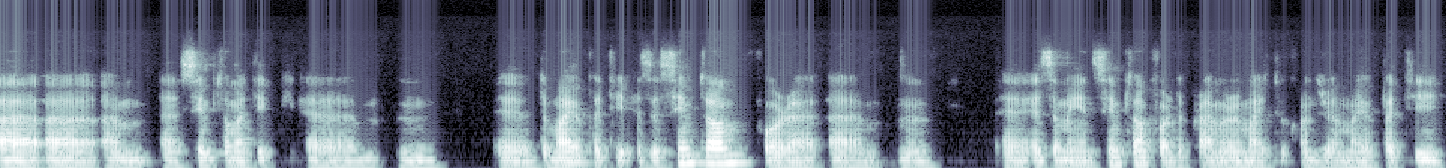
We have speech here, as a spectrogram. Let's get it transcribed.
uh, um, symptomatic um, mm, the myopathy as a symptom for um, uh, as a main symptom for the primary mitochondrial myopathy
